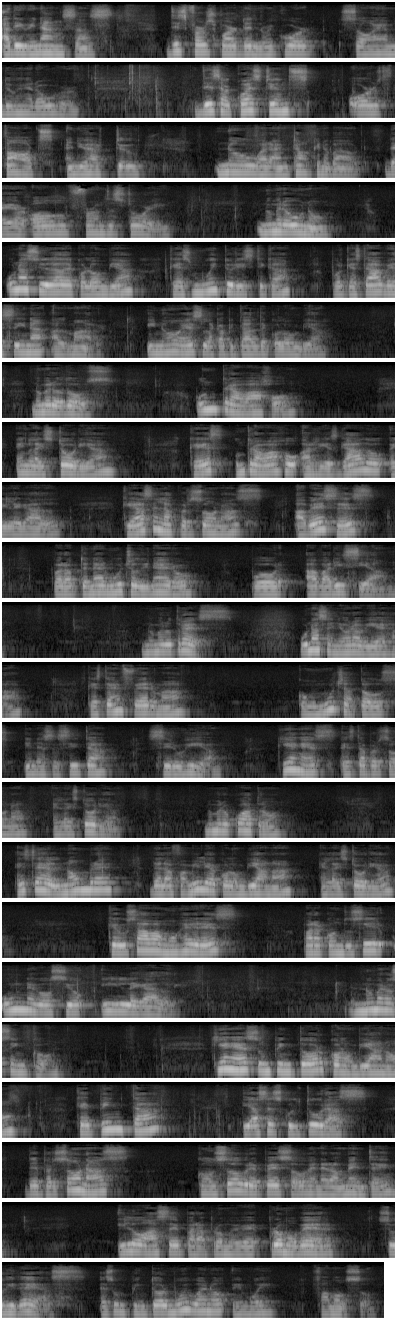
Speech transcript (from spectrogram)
adivinanzas. This first part didn't record, so I am doing it over. These are questions or thoughts, and you have to know what I'm talking about. They are all from the story. Número uno. Una ciudad de Colombia que es muy turística porque está vecina al mar y no es la capital de Colombia. Número dos. Un trabajo en la historia que es un trabajo arriesgado e ilegal que hacen las personas a veces para obtener mucho dinero por avaricia. Número 3. Una señora vieja que está enferma con mucha tos y necesita cirugía. ¿Quién es esta persona en la historia? Número 4. Este es el nombre de la familia colombiana en la historia que usaba mujeres para conducir un negocio ilegal. Número 5. ¿Quién es un pintor colombiano que pinta y hace esculturas de personas con sobrepeso generalmente y lo hace para promover, sus ideas. Es un pintor muy bueno y muy famoso.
